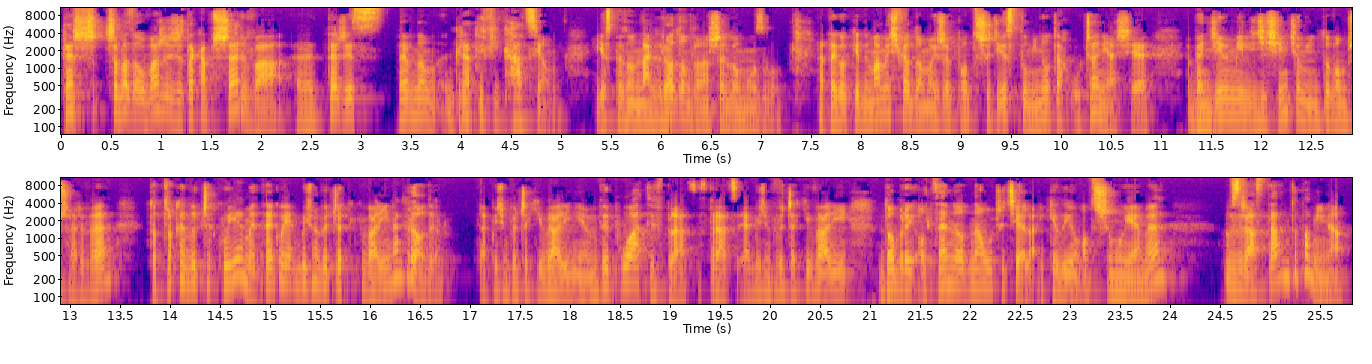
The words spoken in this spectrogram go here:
Też trzeba zauważyć, że taka przerwa też jest pewną gratyfikacją, jest pewną nagrodą dla naszego mózgu. Dlatego, kiedy mamy świadomość, że po 30 minutach uczenia się będziemy mieli 10-minutową przerwę, to trochę wyczekujemy tego, jakbyśmy wyczekiwali nagrody. Jakbyśmy wyczekiwali, nie wiem, wypłaty w pracy, w pracy, jakbyśmy wyczekiwali dobrej oceny od nauczyciela. I kiedy ją otrzymujemy, wzrasta dopamina.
